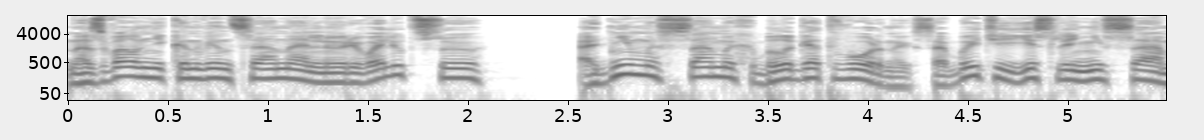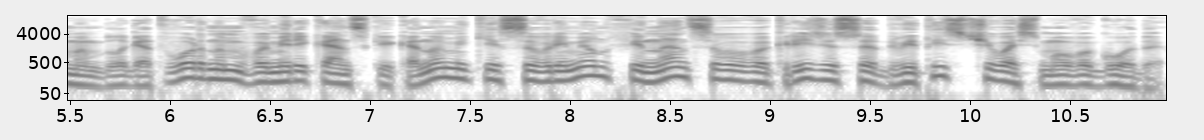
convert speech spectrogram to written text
назвал неконвенциональную революцию одним из самых благотворных событий, если не самым благотворным в американской экономике со времен финансового кризиса 2008 года.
